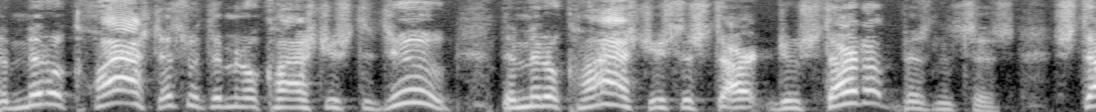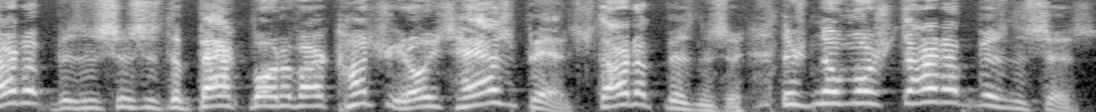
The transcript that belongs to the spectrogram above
The middle class, that's what the middle class used to do. The middle class used to start do startup businesses. Startup businesses is the backbone of our country. It always has been. Startup businesses. There's no more startup businesses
